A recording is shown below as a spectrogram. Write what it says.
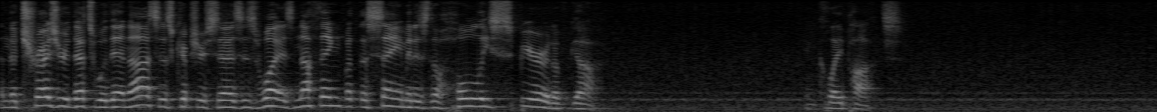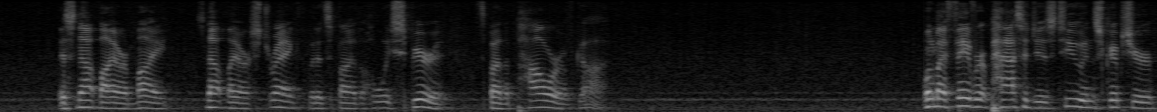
and the treasure that's within us, as Scripture says, is what? Is nothing but the same. It is the Holy Spirit of God in clay pots. It's not by our might, it's not by our strength, but it's by the Holy Spirit. It's by the power of God. One of my favorite passages, too, in Scripture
